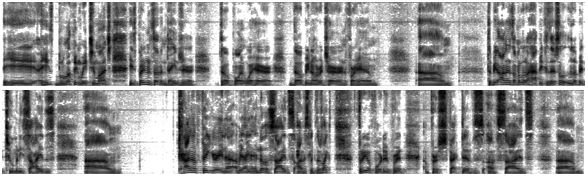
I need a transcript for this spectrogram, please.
He he's bluffing way too much. He's putting himself in danger to a point where there'll be no return for him. Um, to be honest, I'm a little happy because there's a little bit too many sides. Um, kind of figuring out. I mean, I, I know the sides obviously, but there's like three or four different perspectives of sides. Um,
